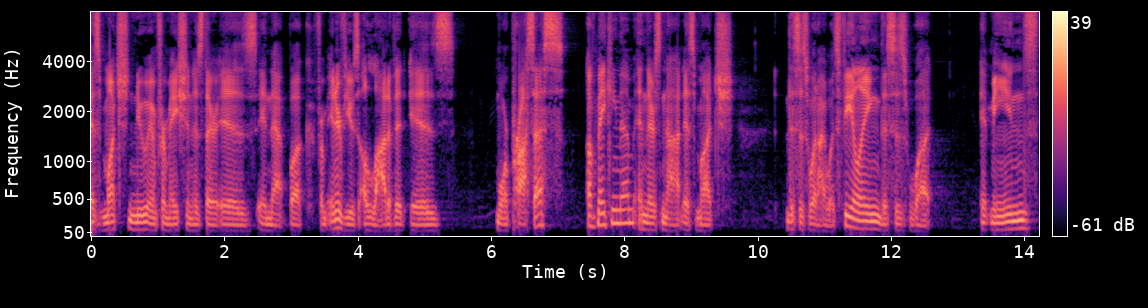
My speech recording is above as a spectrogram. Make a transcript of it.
as much new information as there is in that book from interviews, a lot of it is more process of making them, and there's not as much. This is what I was feeling. This is what it means.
